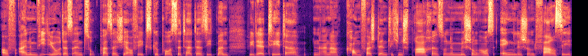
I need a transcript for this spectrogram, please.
Auf einem Video, das ein Zugpassagier auf X gepostet hat, da sieht man, wie der Täter in einer kaum verständlichen Sprache, so eine Mischung aus Englisch und Farsi,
